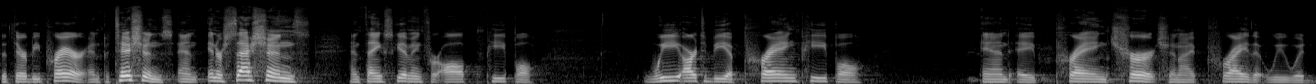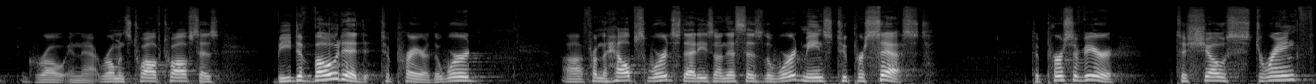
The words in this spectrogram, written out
that there be prayer and petitions and intercessions and thanksgiving for all people. We are to be a praying people and a praying church, and I pray that we would grow in that. Romans 12 12 says, Be devoted to prayer. The word uh, from the Helps word studies on this says the word means to persist, to persevere, to show strength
